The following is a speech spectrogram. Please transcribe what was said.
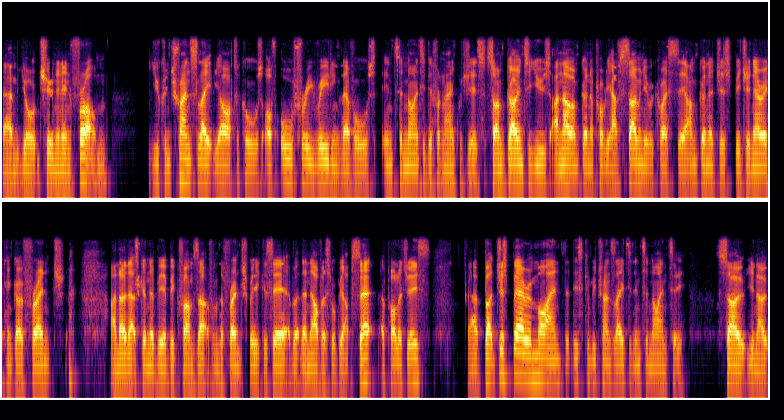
um, you're tuning in from you can translate the articles of all three reading levels into 90 different languages. So i'm going to use i know i'm going to probably have so many requests here i'm going to just be generic and go french. I know that's going to be a big thumbs up from the french speakers here but then others will be upset. Apologies. Uh, but just bear in mind that this can be translated into 90 so, you know,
